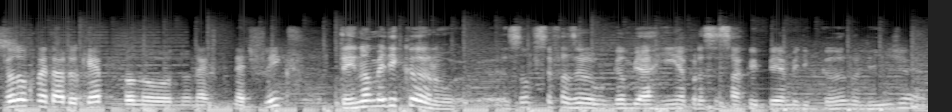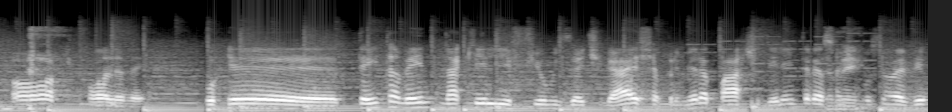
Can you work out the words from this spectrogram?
Tem o documentário do Campbell no, no Net- Netflix? Tem no americano. É só você fazer o gambiarrinha pra acessar com o IP americano ali já. é. Ó, que foda, velho. Porque tem também naquele filme Zeitgeist, a primeira parte dele é interessante, Também. você vai ver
